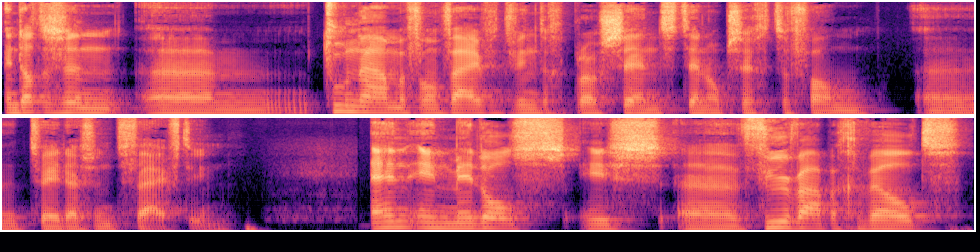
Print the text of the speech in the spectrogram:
En dat is een um, toename van 25% ten opzichte van uh, eh, 2015. En inmiddels is uh, vuurwapengeweld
